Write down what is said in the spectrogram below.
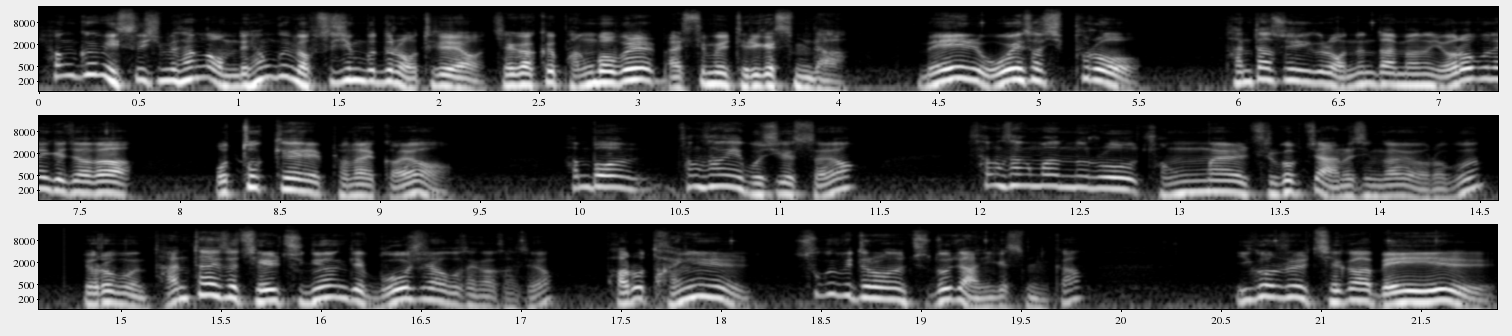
현금이 있으시면 상관없는데 현금이 없으신 분들은 어떻게 해요? 제가 그 방법을 말씀을 드리겠습니다. 매일 5에서 10% 단타 수익을 얻는다면 여러분의 계좌가 어떻게 변할까요? 한번 상상해 보시겠어요? 상상만으로 정말 즐겁지 않으신가요, 여러분? 여러분, 단타에서 제일 중요한 게 무엇이라고 생각하세요? 바로 당일 수급이 들어오는 주도주 아니겠습니까? 이거를 제가 매일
